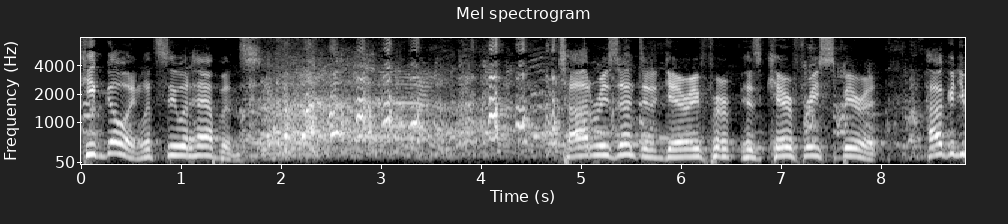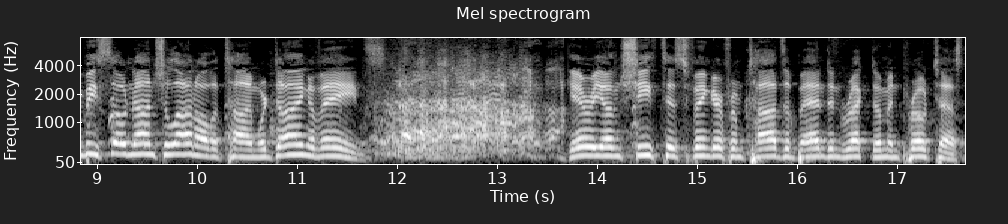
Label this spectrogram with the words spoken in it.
Keep going. Let's see what happens. Todd resented Gary for his carefree spirit. How could you be so nonchalant all the time? We're dying of AIDS. Gary unsheathed his finger from Todd's abandoned rectum in protest.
